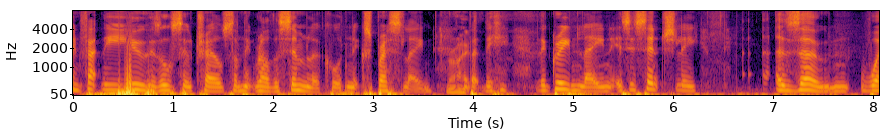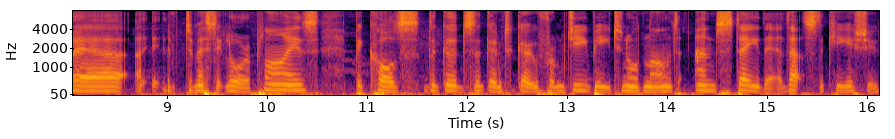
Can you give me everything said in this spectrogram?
in fact, the EU has also trailed something rather similar called an express lane. Right. But the the green lane is essentially a zone where uh, domestic law applies because the goods are going to go from GB to Northern Ireland and stay there. That's the key issue.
